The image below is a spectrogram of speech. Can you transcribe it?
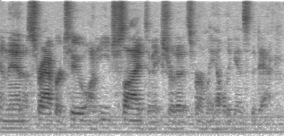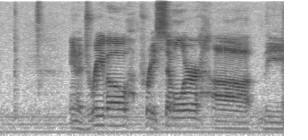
and then a strap or two on each side to make sure that it's firmly held against the deck. In a Drivo, pretty similar. Uh, the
